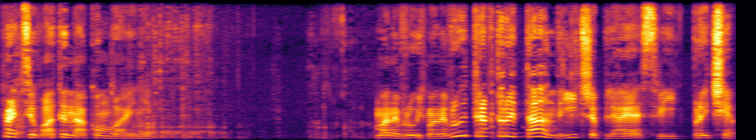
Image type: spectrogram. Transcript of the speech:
працювати на комбайні. Маневрують, маневрують трактори, та Андрій чіпляє свій причеп.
